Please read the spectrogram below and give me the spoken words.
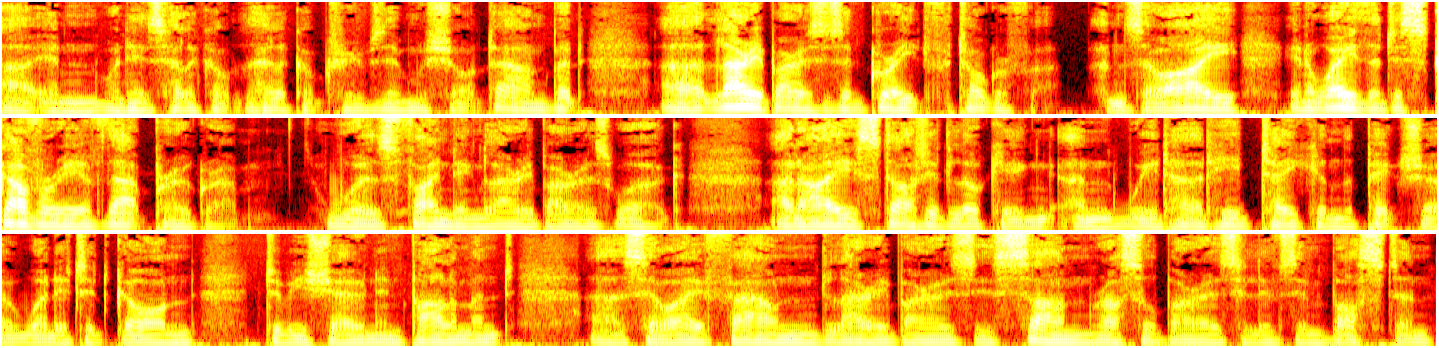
Uh, in when his helicopter the helicopter he was in was shot down, but uh, Larry Burrows is a great photographer, and so I, in a way, the discovery of that program was finding Larry Burrows' work. And I started looking, and we'd heard he'd taken the picture when it had gone to be shown in Parliament. Uh, so I found Larry Burrows' son, Russell Burrows, who lives in Boston.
